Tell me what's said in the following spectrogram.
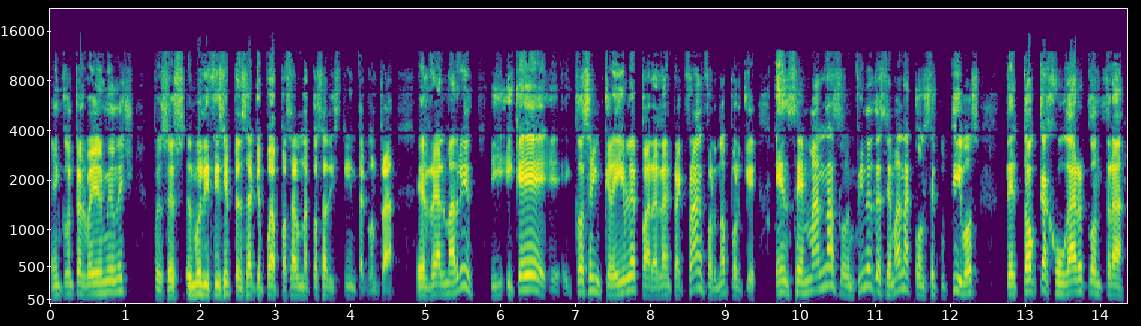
en contra del Bayern Múnich, pues es, es, muy difícil pensar que pueda pasar una cosa distinta contra el Real Madrid. Y, y qué cosa increíble para el Eintracht Frankfurt, ¿no? Porque en semanas o en fines de semana consecutivos te toca jugar contra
